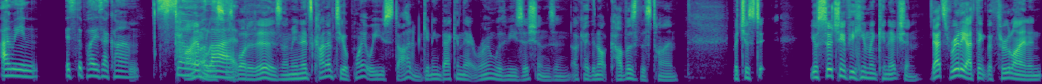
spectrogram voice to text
I mean, it's the place I come so timeless alive. is what it is. I mean, it's kind of to your point where you started getting back in that room with musicians, and okay, they're not covers this time, but just you're searching for human connection. That's really, I think, the through line in,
